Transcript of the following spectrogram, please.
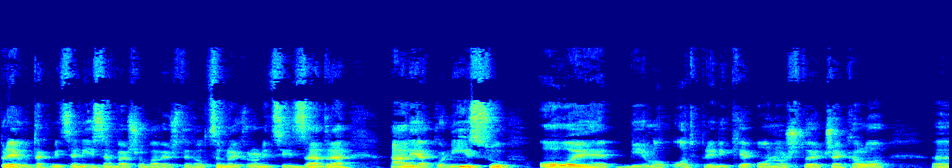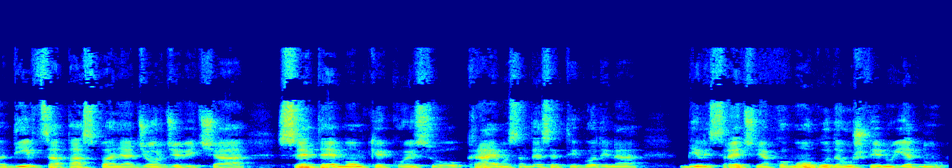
pre utakmice, nisam baš obavešten o crnoj hronici iz Zadra, ali ako nisu, ovo je bilo otprilike ono što je čekalo e, Divca, Paspalja, Đorđevića, sve te momke koji su krajem 80. godina bili srećni ako mogu da uštinu jednu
